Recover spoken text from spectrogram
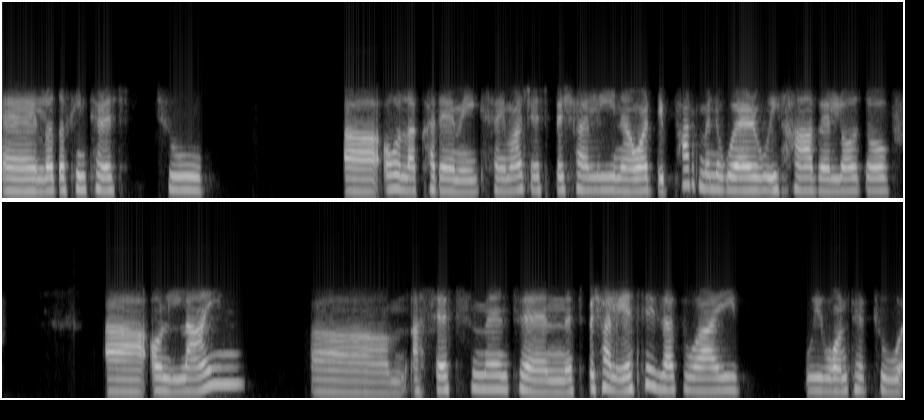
a lot of interest to uh, all academics, I imagine, especially in our department where we have a lot of uh, online um, assessment and especially essays. That's why we wanted to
